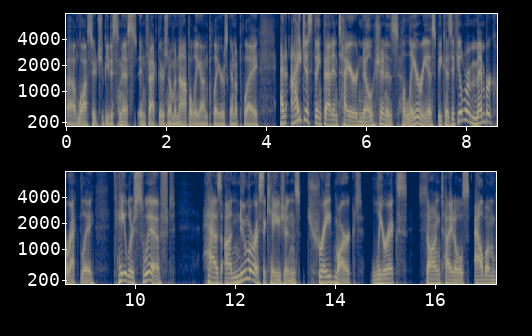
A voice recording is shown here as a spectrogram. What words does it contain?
uh, lawsuit should be dismissed. In fact, there's no monopoly on players going to play. And I just think that entire notion is hilarious because if you'll remember correctly, Taylor Swift has on numerous occasions trademarked lyrics, song titles, album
